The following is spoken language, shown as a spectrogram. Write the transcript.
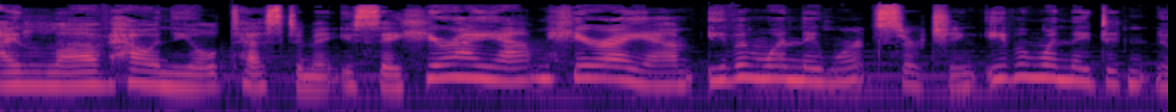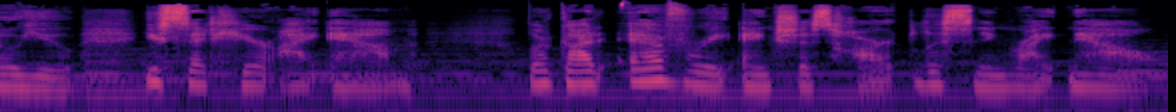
I love how in the Old Testament you say, Here I am, here I am, even when they weren't searching, even when they didn't know you. You said, Here I am. Lord God, every anxious heart listening right now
